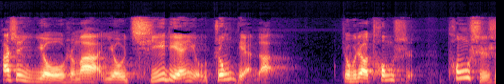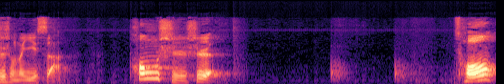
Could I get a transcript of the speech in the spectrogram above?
它是有什么有起点有终点的，就不叫通史。通史是什么意思啊？通史是从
